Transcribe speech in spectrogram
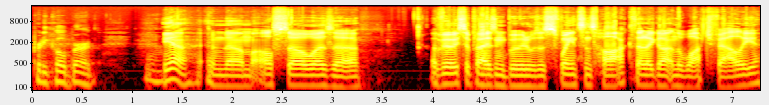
pretty cool bird. Yeah, and um, also was a a very surprising bird It was a Swainson's hawk that I got in the Waatch Valley.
